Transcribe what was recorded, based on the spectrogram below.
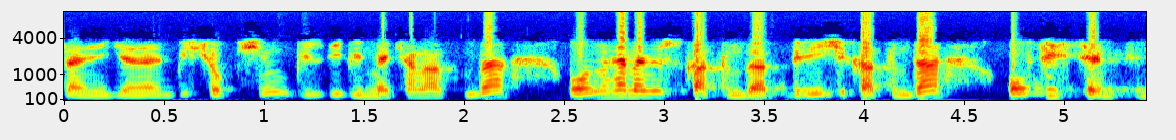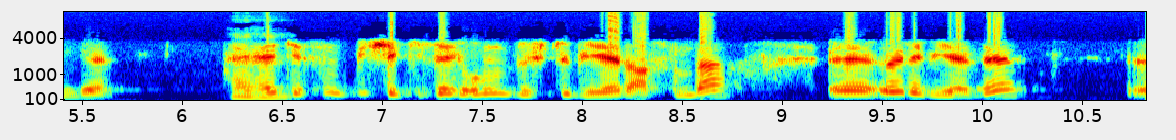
falan ilgilenen birçok kişinin bildiği bir mekan aslında. Onun hemen üst katında, birinci katında ofis semtinde. Yani herkesin bir şekilde yolun düştüğü bir yer aslında. E, öyle bir yerde e,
